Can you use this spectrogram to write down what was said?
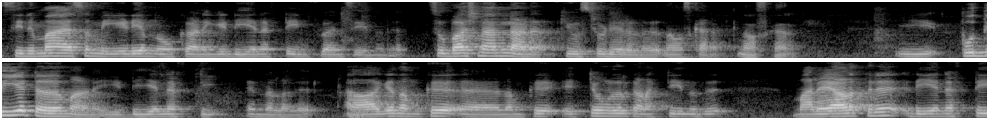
സിനിമ ആസ് എ മീഡിയം നോക്കുകയാണെങ്കിൽ D N F T influence ചെയ്യുന്നത്? സുഭാഷ് മാനിലാണ് ക്യൂ സ്റ്റുഡിയോയിലുള്ളത് നമസ്കാരം. നമസ്കാരം. ഈ പുതിയ ടേം ആണ് ഈ ഡി എൻ എഫ് ടി എന്നുള്ളത്. ആകെ നമുക്ക് നമുക്ക് ഏറ്റവും കൂടുതൽ കണക്ട് ചെയ്യുന്നത് മലയാളത്തിൽ D N F T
